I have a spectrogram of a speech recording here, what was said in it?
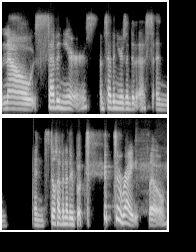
now seven years. I'm seven years into this, and and still have another book to, to write. So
